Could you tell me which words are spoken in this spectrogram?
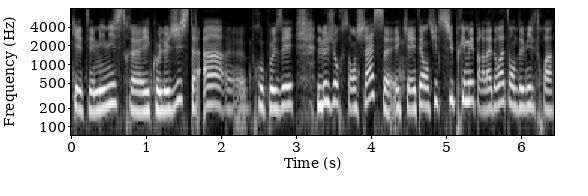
qui était ministre écologiste, a proposé le jour sans chasse et qui a été ensuite supprimé par la droite en 2003.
